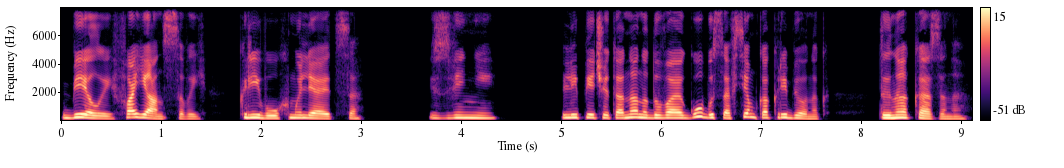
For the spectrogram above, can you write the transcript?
Белый, фаянсовый, криво ухмыляется. «Извини», — лепечет она, надувая губы, совсем как ребенок. «Ты наказана.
